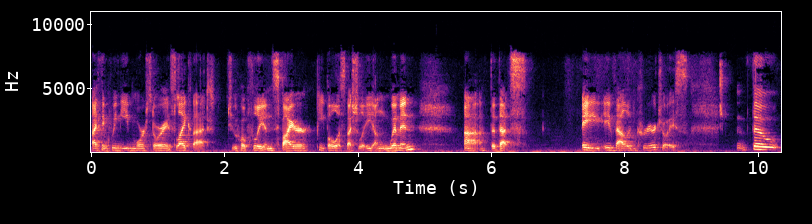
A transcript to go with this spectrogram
I think we need more stories like that to hopefully inspire people, especially young women, uh, that that's a, a valid career choice. Though,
